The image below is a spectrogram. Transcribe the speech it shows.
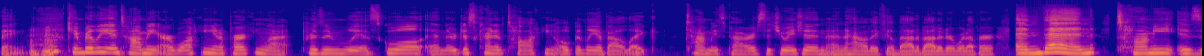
thing. hmm Kimberly and Tommy are walking in a parking lot, presumably at school, and they're just kind of talking openly about like Tommy's power situation and how they feel bad about it or whatever. And then Tommy is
